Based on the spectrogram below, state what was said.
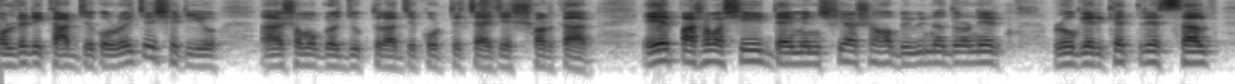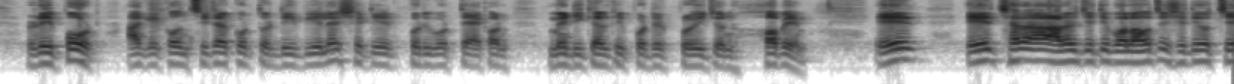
অলরেডি কার্যকর রয়েছে। সেটিও সমগ্র যুক্তরাজ্যে করতে চাইছে সরকার। এর পাশাপাশি ডাইমেনশিয়া সহ বিভিন্ন ধরনের রোগের ক্ষেত্রে সেলফ রিপোর্ট আগে কনসিডার করতো ডিবিএলে সেটির পরিবর্তে এখন মেডিকেল রিপোর্টের প্রয়োজন হবে। এর এছাড়া আরও যেটি বলা হচ্ছে, সেটি হচ্ছে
